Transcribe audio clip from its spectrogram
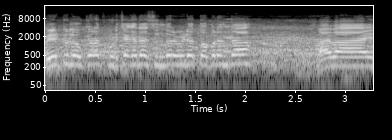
भेटू लवकरात पुढच्या एखाद्या सुंदर व्हिडिओ तोपर्यंत. बाय बाय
